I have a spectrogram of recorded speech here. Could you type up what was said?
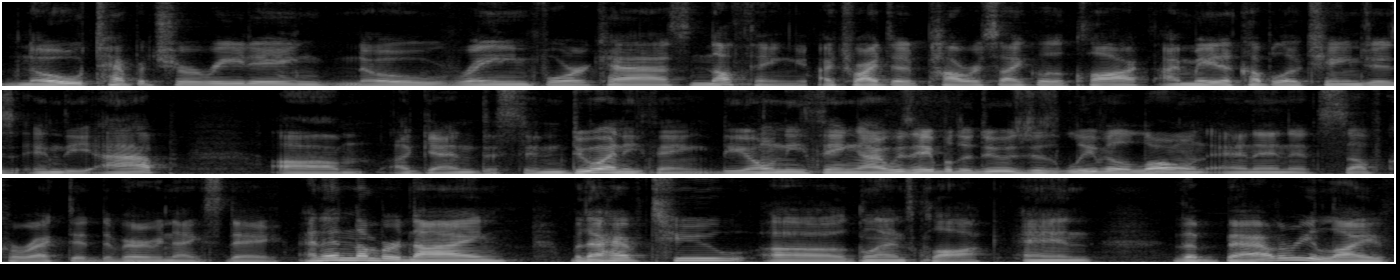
No temperature reading, no rain forecast, nothing. I tried to power cycle the clock. I made a couple of changes in the app um, again, this didn't do anything. The only thing I was able to do is just leave it alone, and then it self-corrected the very next day. And then number nine, but I have two uh, glance clock, and the battery life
